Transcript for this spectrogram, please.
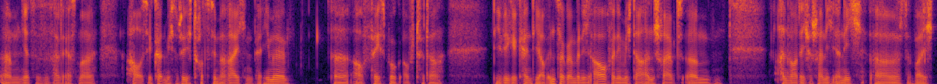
ähm, jetzt ist es halt erstmal aus. Ihr könnt mich natürlich trotzdem erreichen per E-Mail, äh, auf Facebook, auf Twitter. Die Wege kennt ihr. Auf Instagram bin ich auch. Wenn ihr mich da anschreibt, ähm, antworte ich wahrscheinlich eher nicht, äh, weil ich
